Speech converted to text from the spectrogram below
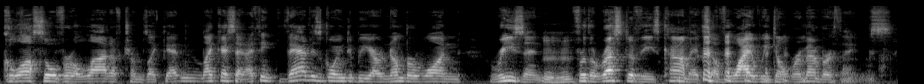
gloss over a lot of terms like that, and like I said, I think that is going to be our number one reason Mm-hmm. for the rest of these comics of why we don't remember things.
